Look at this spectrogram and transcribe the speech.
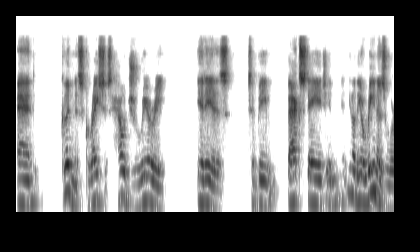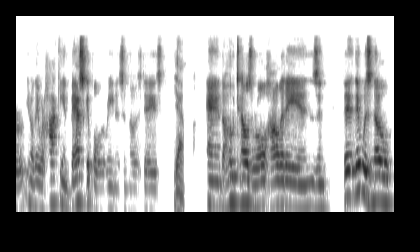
and goodness gracious, how dreary it is to be backstage in you know the arenas were you know they were hockey and basketball arenas in those days. Yeah. And the hotels were all holiday inns and there, there was no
